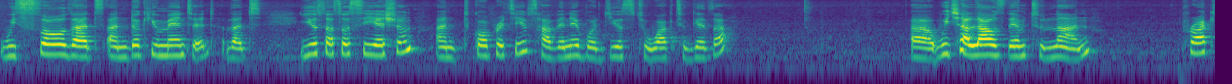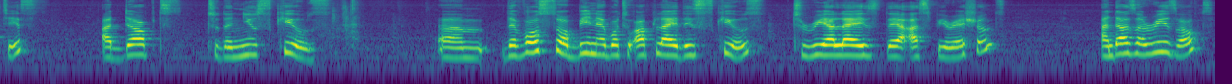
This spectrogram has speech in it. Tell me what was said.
we saw that and documented that youth association and cooperatives have enabled youth to work together, uh, which allows them to learn, practice, adapt to the new skills. Um, they've also been able to apply these skills to realize their aspirations and as a result,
